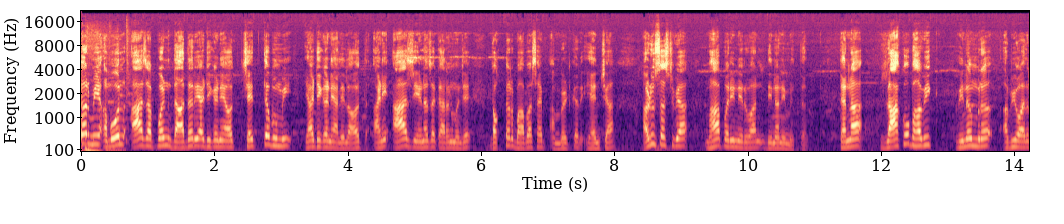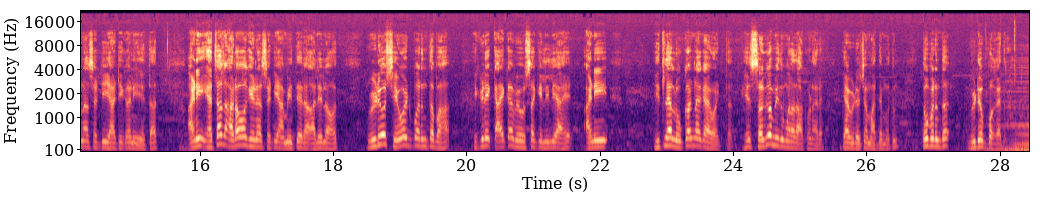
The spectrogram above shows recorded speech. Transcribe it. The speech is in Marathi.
नमस्कार मी अमोल. आज आपण दादर या ठिकाणी आहोत चैत्यभूमी या ठिकाणी आलेलो आहोत आणि आज येण्याचं कारण म्हणजे डॉक्टर बाबासाहेब आंबेडकर यांच्या अडुसष्टव्या महापरिनिर्वाण दिनानिमित्त. त्यांना लाखो भाविक विनम्र अभिवादनासाठी या ठिकाणी येतात आणि ह्याचाच आढावा घेण्यासाठी आम्ही इथे रा- आलेलो आहोत. व्हिडिओ शेवटपर्यंत पहा. इकडे काय काय व्यवस्था केलेली आहे आणि इथल्या लोकांना काय वाटतं हे सगळं मी तुम्हाला दाखवणार आहे या व्हिडिओच्या माध्यमातून. तोपर्यंत व्हिडिओ बघत राहा.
